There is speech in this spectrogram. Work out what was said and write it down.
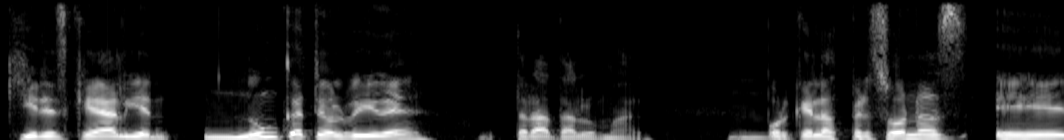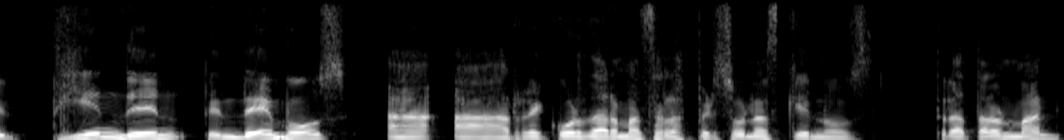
Quieres que alguien nunca te olvide, trátalo mal. Mm. Porque las personas eh, tienden, tendemos a, a, recordar más a las personas que nos trataron mal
